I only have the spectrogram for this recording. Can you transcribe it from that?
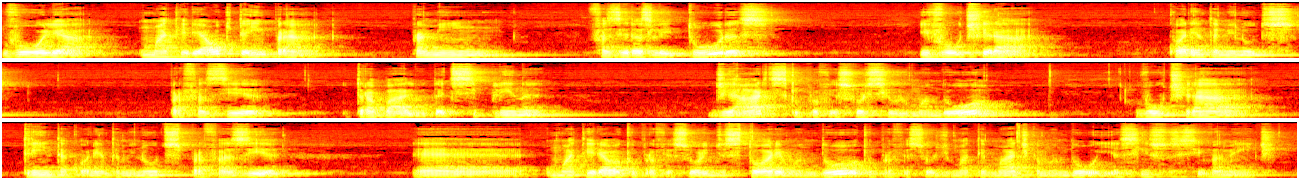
vou olhar um material que tem para mim fazer as leituras e vou tirar 40 minutos para fazer o trabalho da disciplina de artes que o professor Silvio mandou. Vou tirar 30, 40 minutos para fazer é, o material que o professor de história mandou, que o professor de matemática mandou e assim sucessivamente.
